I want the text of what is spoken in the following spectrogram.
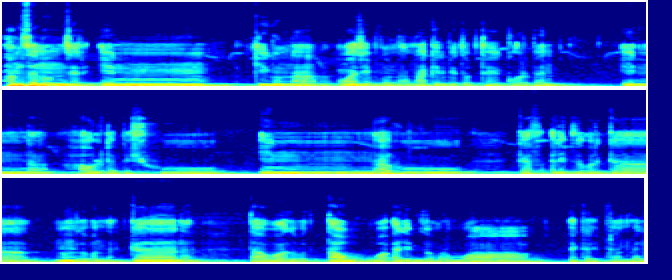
হামজা নুনজের ইন কি গুন্না ওয়াজিব গুন্না নাকের ভিতর থেকে করবেন ইন্না হাউলটা পেশ হু ইন্নাহু কাফ আলিফ জবর কা নুন জবর না কানা তাওয়া জবর তাও ওয়া আলিফ জবর ওয়া এক আলিফ টানবেন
